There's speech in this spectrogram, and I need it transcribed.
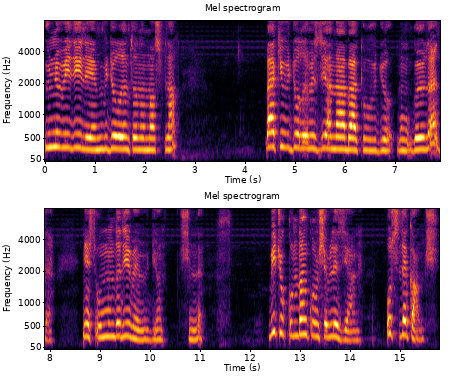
ünlü bir değilim. Videolarım tanınmaz falan. Belki videolarımı izleyenler belki bu videomu görürler de. Neyse umurumda değil benim videom şimdi. Birçok konudan konuşabiliriz yani. O size kalmış.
